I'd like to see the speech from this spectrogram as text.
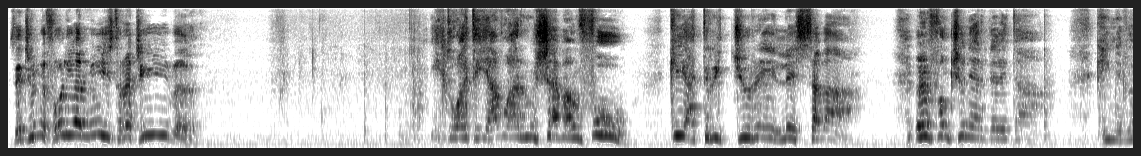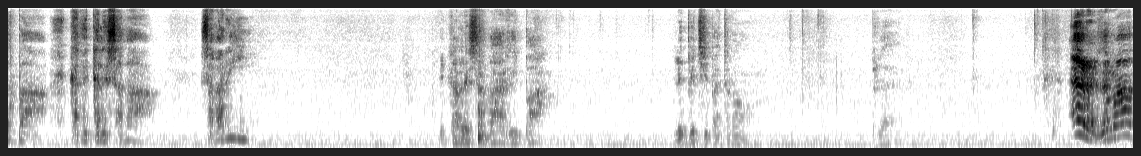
C'est une folie administrative. Il doit y avoir un savant fou qui a trituré les savants. Un fonctionnaire de l'État qui ne veut pas qu'avec les savants, ça varie. Et quand les savants rient pas, les petits patrons pleurent. Heureusement,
